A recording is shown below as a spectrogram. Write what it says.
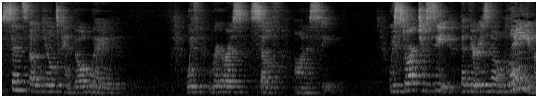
sense of guilt can go away with rigorous self honesty. We start to see that there is no blame,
